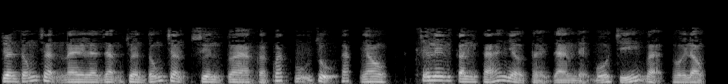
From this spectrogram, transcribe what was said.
Truyền tống trận này là dạng truyền tống trận xuyên toa các vũ trụ khác nhau, cho nên cần khá nhiều thời gian để bố trí và thôi động.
